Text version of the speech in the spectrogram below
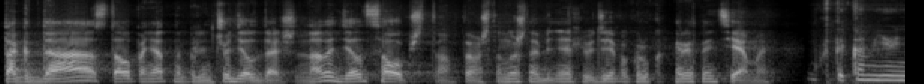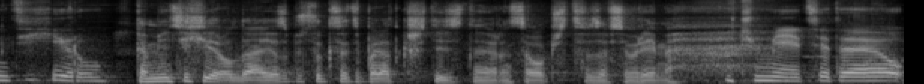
Тогда стало понятно, блин, что делать дальше? Надо делать сообщество, потому что нужно объединять людей вокруг конкретной темы. Ух ты, community hero. Community hero, да. Я запустил, кстати, порядка 60, наверное, сообществ за все время. Очуметь. Это,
